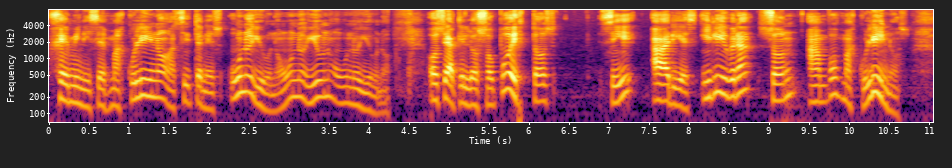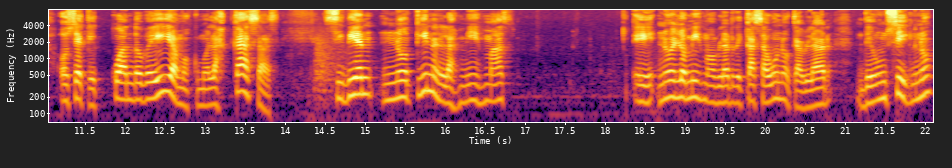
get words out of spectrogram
Géminis es masculino, así tenés uno y uno, uno y uno, uno y uno. O sea que los opuestos, ¿sí? Aries y Libra son ambos masculinos. O sea que cuando veíamos como las casas, si bien no tienen las mismas, eh, no es lo mismo hablar de casa 1 que hablar de un signo,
